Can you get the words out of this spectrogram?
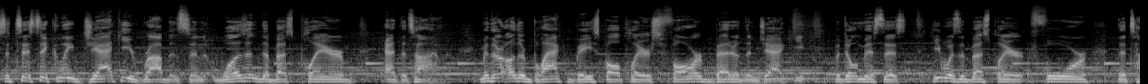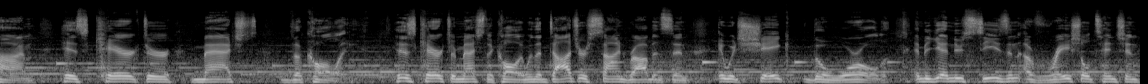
Statistically, Jackie Robinson wasn't the best player at the time. I mean, there are other black baseball players far better than Jackie, but don't miss this. He was the best player for the time. His character matched the calling. His character matched the calling. When the Dodgers signed Robinson, it would shake the world and begin a new season of racial tension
